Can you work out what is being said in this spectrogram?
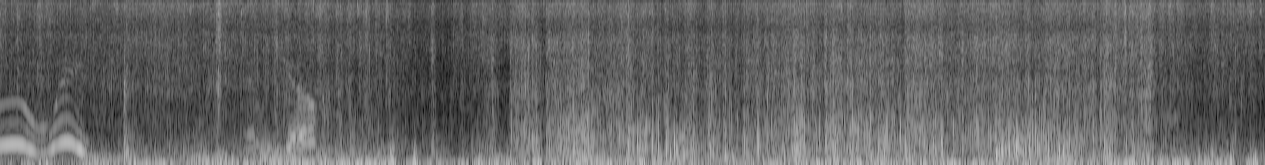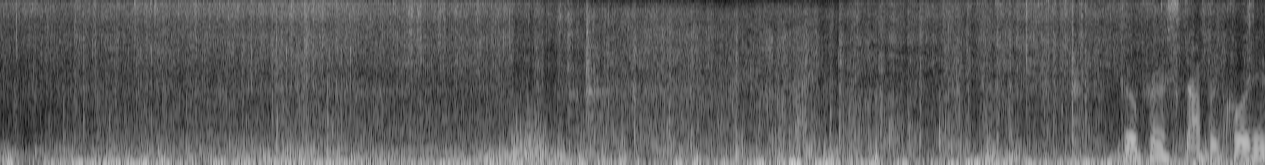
ooh. Wee. There we go. GoPro, stop recording.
